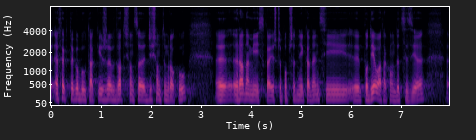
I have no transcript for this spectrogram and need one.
E, Efekt tego był taki, że w 2010 roku Rada Miejska jeszcze poprzedniej kadencji e, podjęła taką decyzję, e,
